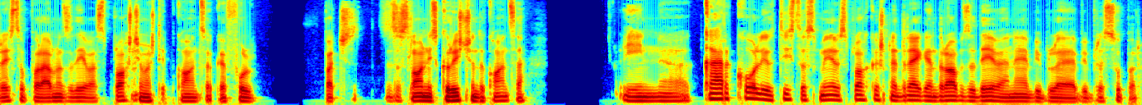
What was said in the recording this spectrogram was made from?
res uporabna zadeva, sploh če imaš tip konca, ki je full pač zaslon izkoriščen do konca. In uh, karkoli v tisto smer, sploh kakšne drag and drop zadeve, ne bi bile, bi bile super.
